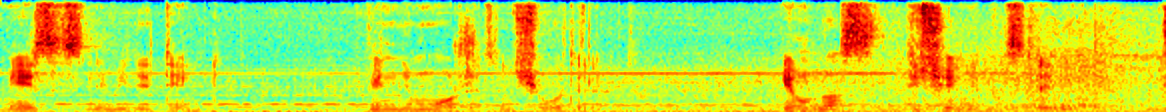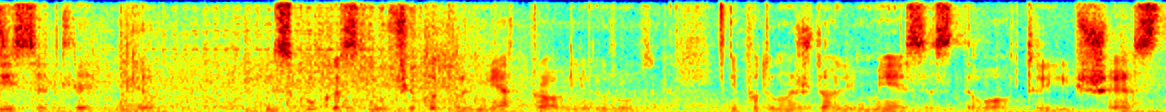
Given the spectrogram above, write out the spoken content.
месяц не видеть деньги. Вы не можете ничего делать. И у нас в течение последних 10 лет было несколько случаев, которые мне отправили груз, и потом мы ждали месяц, два, три, шесть.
